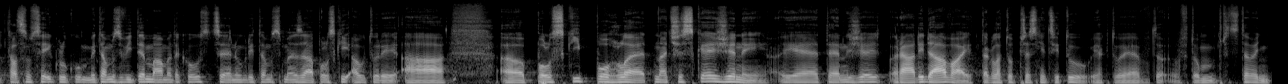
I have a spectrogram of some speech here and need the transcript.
ptal jsem se i kluku, my tam s Vítem máme takovou scénu, kdy tam jsme za polský autory a uh, polský pohled na české ženy je ten, že rády dávají. Takhle to přesně citu, jak to je v, to, v tom představení.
